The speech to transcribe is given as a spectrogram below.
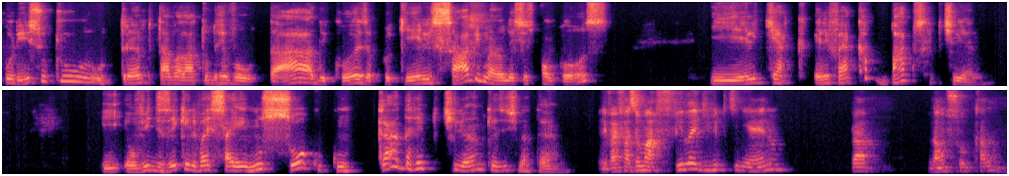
por isso que o, o Trump tava lá tudo revoltado e coisa, porque ele sabe, mano, desses complôs e ele quer, ele vai acabar com os reptilianos. E eu ouvi dizer que ele vai sair no soco com cada reptiliano que existe na Terra. Ele vai fazer uma fila de reptiliano pra dar um soco cada um,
